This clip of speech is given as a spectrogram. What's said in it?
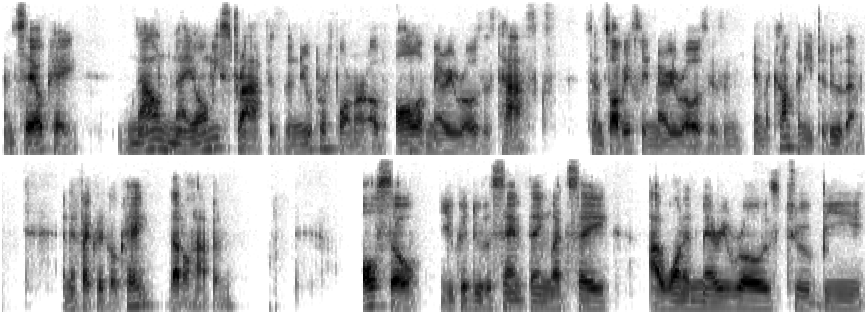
and say, okay, now Naomi Straff is the new performer of all of Mary Rose's tasks since obviously Mary Rose is in, in the company to do them. And if I click OK, that'll happen. Also, you could do the same thing. Let's say I wanted Mary Rose to be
